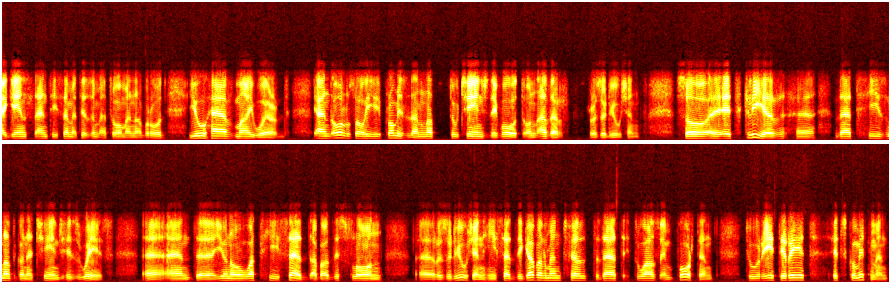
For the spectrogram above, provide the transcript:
against anti Semitism at home and abroad. You have my word. And also, he promised them not to change the vote on other resolution. So uh, it's clear uh, that he's not going to change his ways. Uh, and uh, you know what he said about this lone uh, resolution? He said the government felt that it was important to reiterate its commitment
